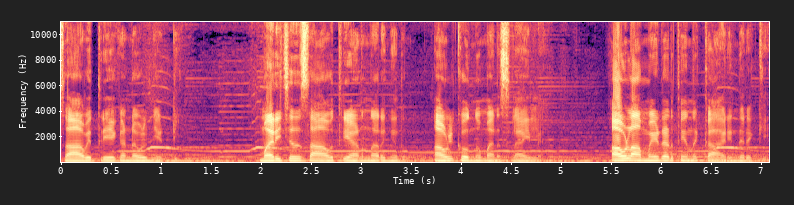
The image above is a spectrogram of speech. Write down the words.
സാവിത്രിയെ കണ്ടവൾ ഞെട്ടി. മരിച്ചത് സാവിത്രിയാണെന്നറിഞ്ഞതും അവൾക്കൊന്നും മനസ്സിലായില്ല. അവൾ അമ്മയുടെ അടുത്ത് നിന്ന് കാര്യം തിരക്കി.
